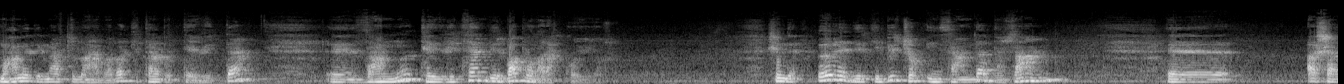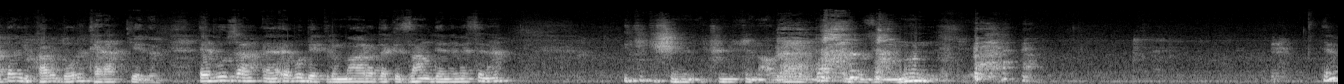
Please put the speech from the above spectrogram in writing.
Muhammed bin Abdullah Baba Kitab-ı Tevhid'de e, zannı tevhidten bir bab olarak koyuyor. Şimdi öyledir ki birçok insanda bu zan e, aşağıdan yukarı doğru terakki ediyor. Ebu, Zan, e, Ebu Bekir'in mağaradaki zan denemesine iki kişinin üçüncüsünün Allah'a bakımda zannın diyor.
